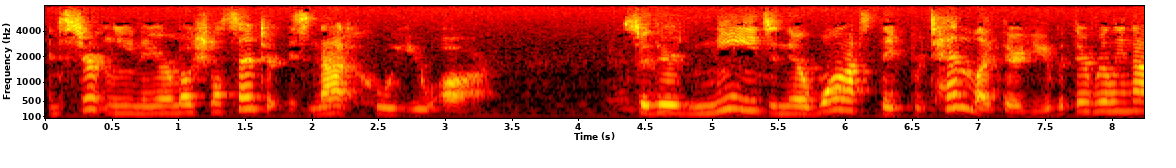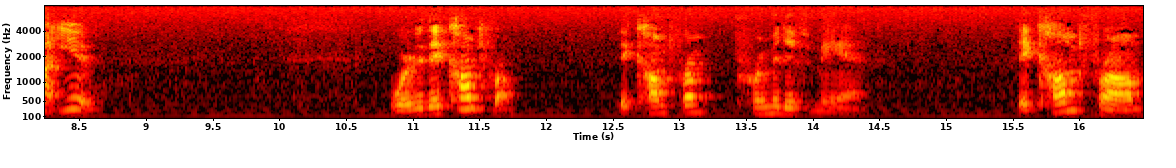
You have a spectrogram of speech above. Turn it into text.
and certainly your emotional center is not who you are. So their needs and their wants, they pretend like they're you, but they're really not you. Where do they come from? They come from primitive man. They come from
